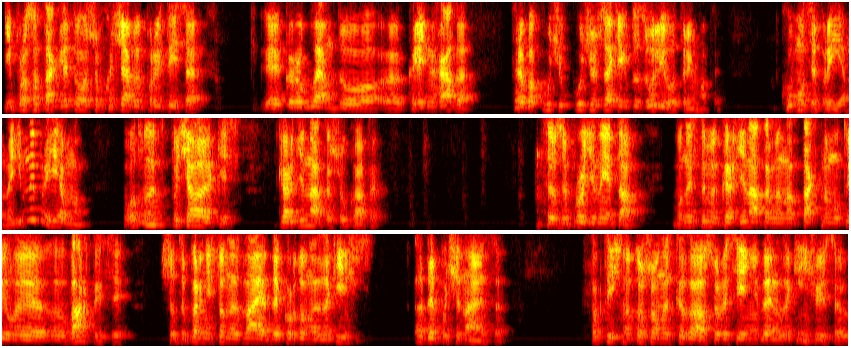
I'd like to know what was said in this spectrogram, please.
І просто так для того, щоб хоча б пройтися е, кораблем до е, Калінінграда, треба кучу кучу всяких дозволів отримати. Кому це приємно? Їм не приємно. От вони почали якісь координати шукати. Це вже пройдений етап. Вони з тими координатами так намутили е, в Арктиці, що тепер ніхто не знає, де кордони закінчуються, а де починаються. Фактично, то, що вони сказали, що Росія ніде не закінчується,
